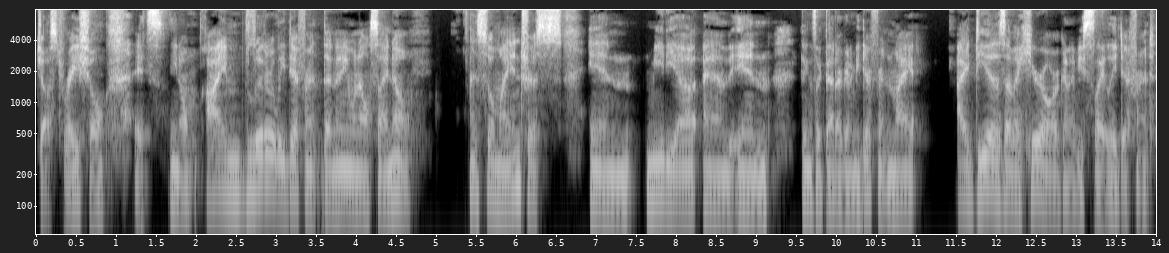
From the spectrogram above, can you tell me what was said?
just racial. It's, you know, I'm literally different than anyone else I know. And so my interests in media and in things like that are going to be different. My ideas of a hero are going to be slightly different.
